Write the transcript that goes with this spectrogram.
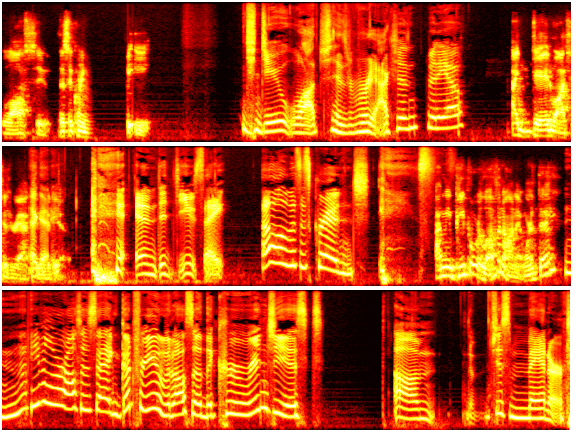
lawsuit. This according to BE. Did you watch his reaction video? I did watch his reaction Okay. video. and did you say, "Oh, this is cringe"? I mean, people were loving on it, weren't they? Mm, People were also saying, "Good for you," but also the cringiest, um, just manner.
